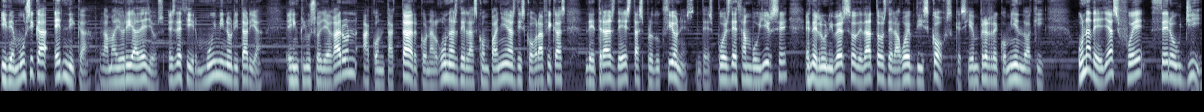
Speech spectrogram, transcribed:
y de música étnica, la mayoría de ellos, es decir, muy minoritaria, e incluso llegaron a contactar con algunas de las compañías discográficas detrás de estas producciones, después de zambullirse en el universo de datos de la web Discogs, que siempre recomiendo aquí. Una de ellas fue Zero G,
